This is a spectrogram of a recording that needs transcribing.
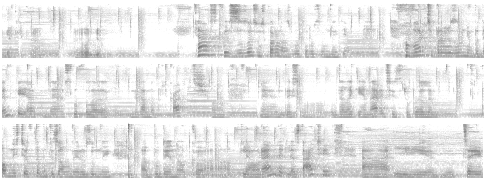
декілька приладів. Так, зовсім скоро у нас буде розумний дім. Говорячи про розумні будинки, я не слухала недавно подкаст, що е, десь у далекій Америці зробили повністю автоматизований розумний е, будинок е, для оренди, для здачі. І це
